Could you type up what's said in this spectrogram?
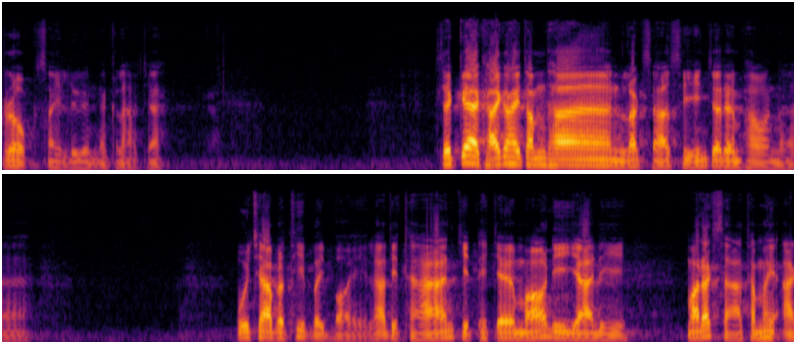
โรคไส้เลื่อนนักกล่าวจ้า จะแก้ไขก็ให้ทำทาน รักษาศีลเจริญภาวนาบูชาประทีปบ่อยๆ และอธิษฐานจิตให้เจอหมอดียาดี มารักษาทำให้อา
